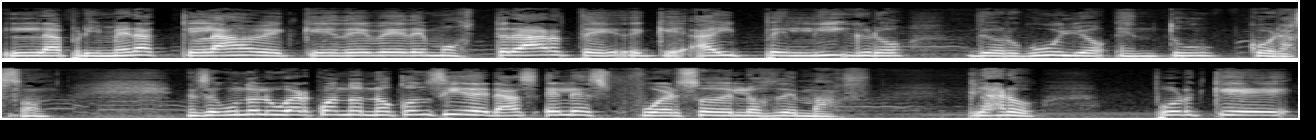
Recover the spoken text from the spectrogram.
la primera clave que debe demostrarte de que hay peligro de orgullo en tu corazón. En segundo lugar, cuando no consideras el esfuerzo de los demás. Claro, porque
